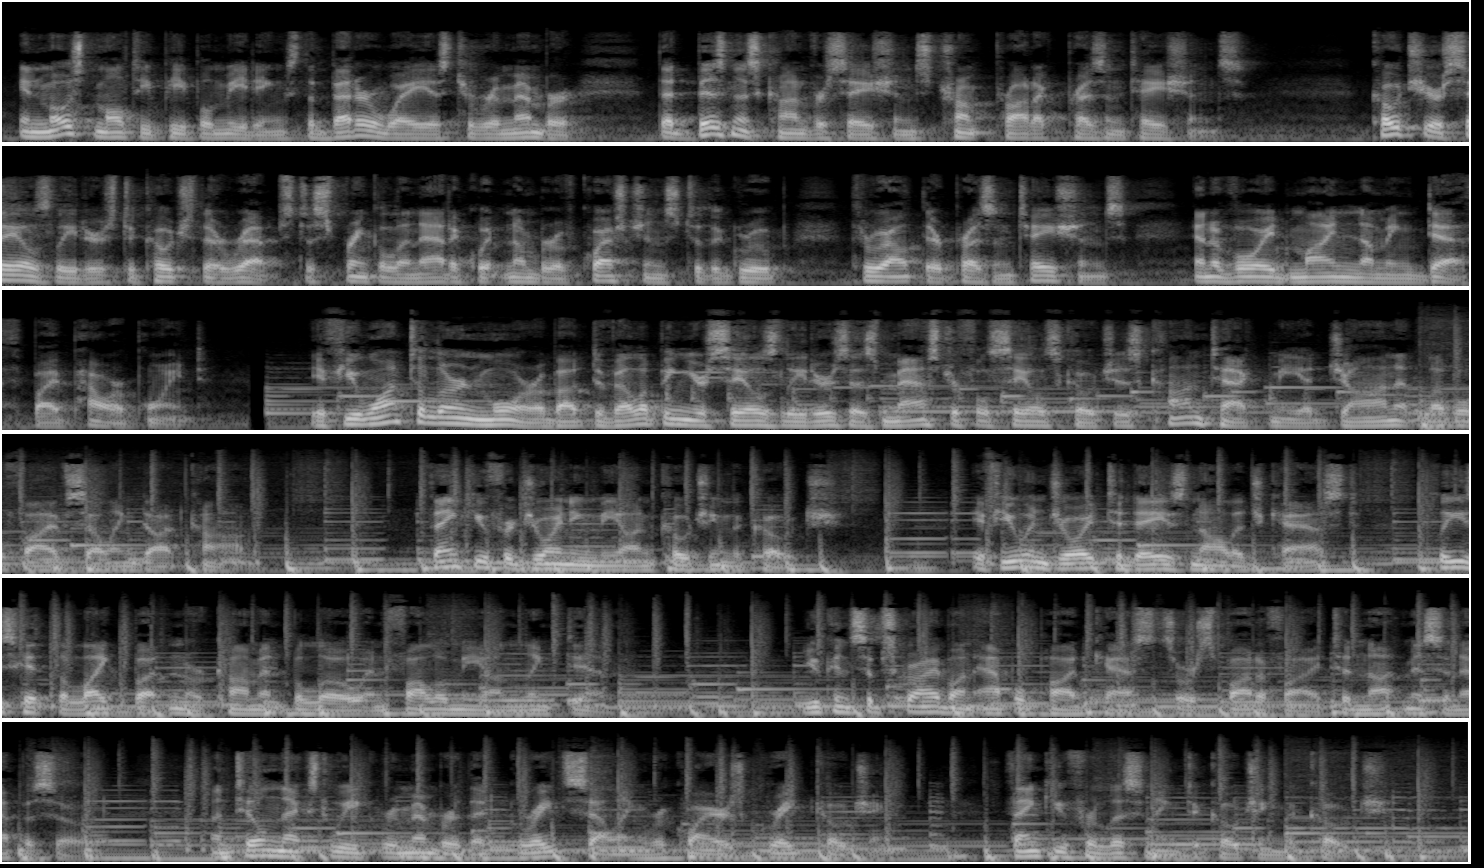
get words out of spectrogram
In most multi people meetings, the better way is to remember that business conversations trump product presentations. Coach your sales leaders to coach their reps to sprinkle an adequate number of questions to the group throughout their presentations and avoid mind numbing death by PowerPoint. If you want to learn more about developing your sales leaders as masterful sales coaches, contact me at john at level5selling.com. Thank you for joining me on Coaching the Coach. If you enjoyed today's Knowledge Cast, please hit the like button or comment below and follow me on LinkedIn. You can subscribe on Apple Podcasts or Spotify to not miss an episode. Until next week, remember that great selling requires great coaching. Thank you for listening to Coaching the Coach.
